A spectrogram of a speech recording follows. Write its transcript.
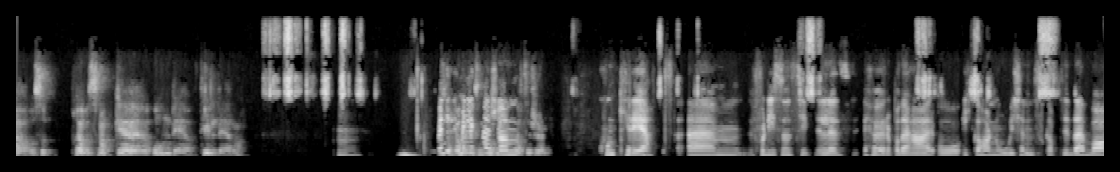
ja, og så prøve å snakke om det og til det. da. Mm. Men, men liksom sånn konkret, um, for de som sitter, eller, hører på det her og ikke har noe kjennskap til det, hva,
